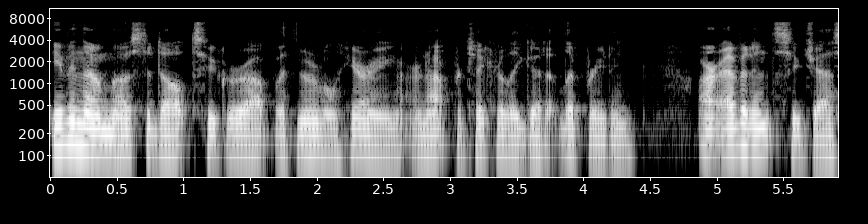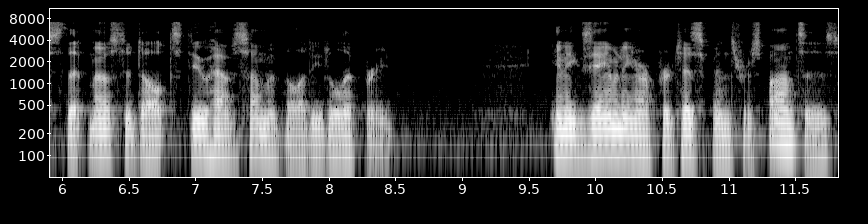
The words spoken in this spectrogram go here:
Even though most adults who grew up with normal hearing are not particularly good at lip reading, our evidence suggests that most adults do have some ability to lip read. In examining our participants' responses,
